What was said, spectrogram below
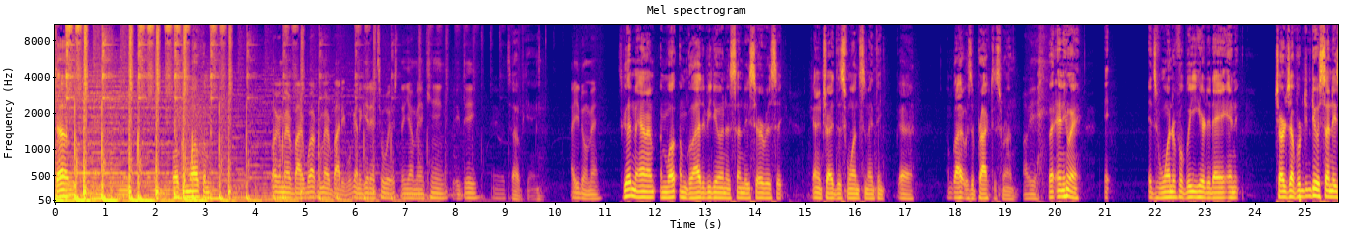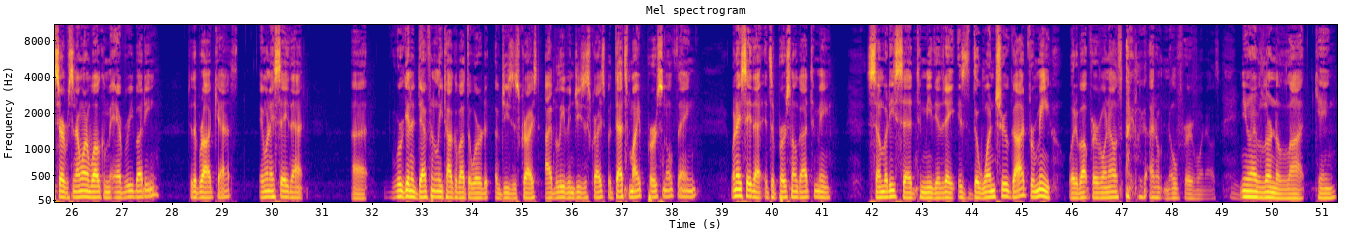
charged up. Welcome, welcome. Welcome everybody. Welcome everybody. We're gonna get into it. It's the young man King, Big D. Hey, what's up, King? How you doing, man? It's good, man. I'm I'm wel- I'm glad to be doing a Sunday service. I kind of tried this once, and I think uh, I'm glad it was a practice run. Oh yeah. But anyway, it, it's wonderful to be here today and charged up. We're going to do a Sunday service, and I want to welcome everybody to the broadcast. And when I say that, uh, we're going to definitely talk about the word of Jesus Christ. I believe in Jesus Christ, but that's my personal thing. When I say that, it's a personal God to me. Somebody said to me the other day, Is the one true God for me? What about for everyone else? I don't know for everyone else. You know, I've learned a lot, King,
